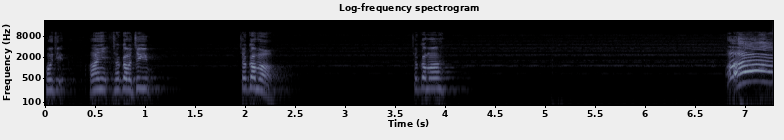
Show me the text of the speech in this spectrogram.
어디? 아니 잠깐만 저기 잠깐만. 잠깐만 아!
